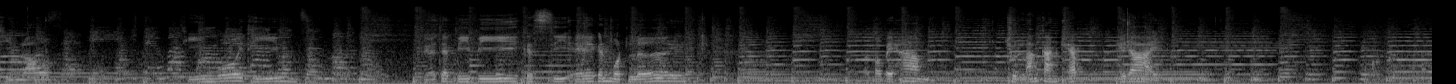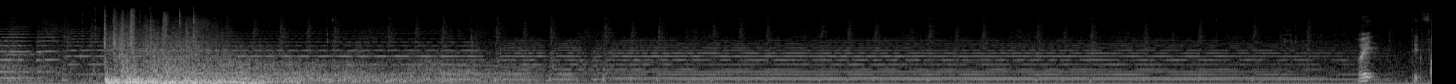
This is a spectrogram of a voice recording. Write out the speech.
ทีมเราทีม โว้ย ทีม เหลือแต่ BB กับ CA กันหมดเลย แล้วก็ไปห้ามฉุดล้างการแคปให้ได้ เฮ้ย ติดไฟ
